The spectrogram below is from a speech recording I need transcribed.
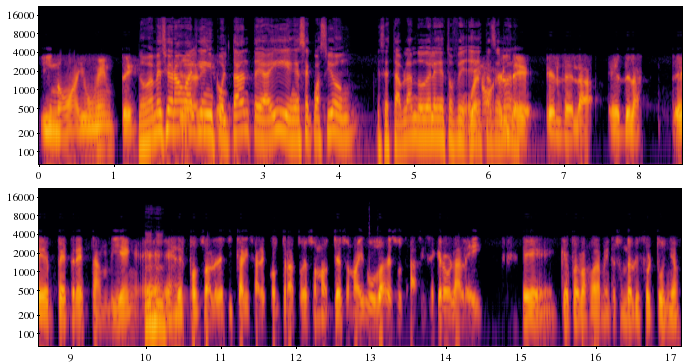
y no hay un ente. No me ha mencionado a alguien dicho, importante ahí en esa ecuación que se está hablando de él en, estos, en Bueno, esta el semana. de, el de la, el de las eh, P3 también eh, es responsable de fiscalizar el contrato, eso no, de eso no hay duda, de eso, así se creó la ley eh, que fue bajo la administración de Luis Fortuño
